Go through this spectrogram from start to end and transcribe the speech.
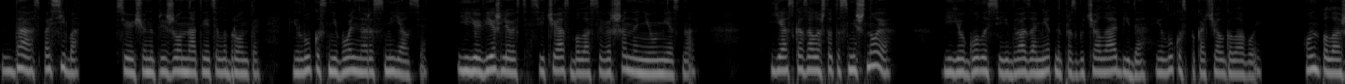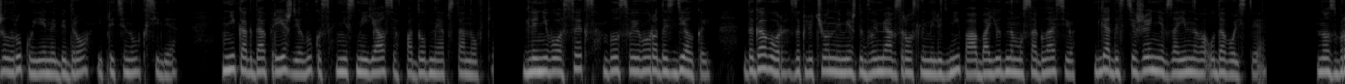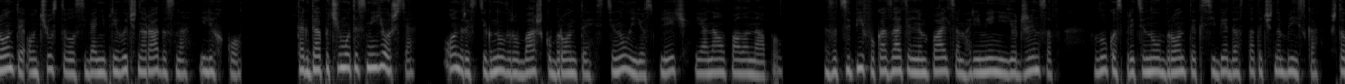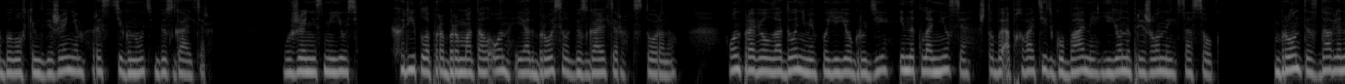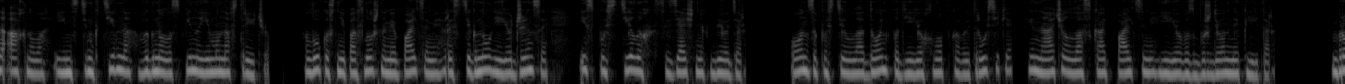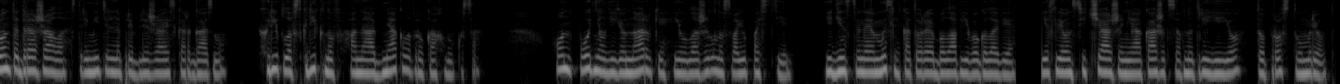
«Да, спасибо», — все еще напряженно ответила Бронте, и Лукас невольно рассмеялся. Ее вежливость сейчас была совершенно неуместна. «Я сказала что-то смешное?» В ее голосе едва заметно прозвучала обида, и Лукас покачал головой. Он положил руку ей на бедро и притянул к себе. Никогда прежде Лукас не смеялся в подобной обстановке. Для него секс был своего рода сделкой, договор, заключенный между двумя взрослыми людьми по обоюдному согласию для достижения взаимного удовольствия. Но с Бронте он чувствовал себя непривычно радостно и легко. «Тогда почему ты смеешься?» Он расстегнул рубашку Бронте, стянул ее с плеч, и она упала на пол. Зацепив указательным пальцем ремень ее джинсов, Лукас притянул Бронте к себе достаточно близко, чтобы ловким движением расстегнуть бюстгальтер. «Уже не смеюсь», — хрипло пробормотал он и отбросил бюстгальтер в сторону. Он провел ладонями по ее груди и наклонился, чтобы обхватить губами ее напряженный сосок. Бронте сдавленно ахнула и инстинктивно выгнула спину ему навстречу. Лукас непослушными пальцами расстегнул ее джинсы и спустил их с изящных бедер. Он запустил ладонь под ее хлопковые трусики и начал ласкать пальцами ее возбужденный клитор. Бронте дрожала, стремительно приближаясь к оргазму. Хрипло вскрикнув, она обмякла в руках Лукаса. Он поднял ее на руки и уложил на свою постель. Единственная мысль, которая была в его голове, если он сейчас же не окажется внутри ее, то просто умрет.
